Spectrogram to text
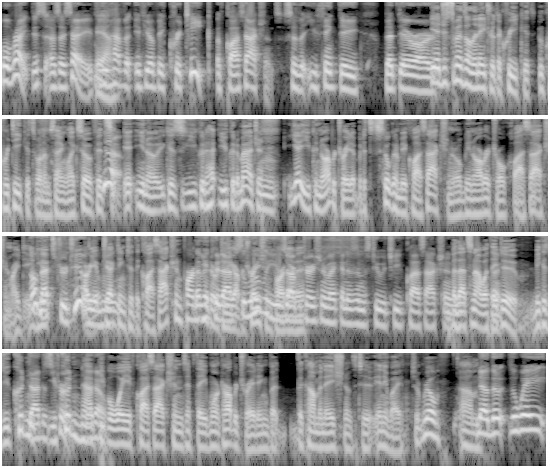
Well, right. This, as I say, if you have a, if you have a critique of class actions, so that you think they that there are Yeah, it just depends on the nature of the critique. critique is what I'm saying. Like, so if it's Yeah. it- you know, because you could ha- you could imagine, yeah, you can arbitrate it, but it's still going to be a class action. It'll be an arbitral class action, right? Oh, You- that's true, too. Are I you mean, objecting to the class action part of it or to the arbitration part of it? arbitration mechanisms to achieve class action. But that's not what they do because you couldn't you true. couldn't have people waive class actions if they weren't arbitrating. But the combination of the two, anyway, it's a real. Um, Now the the way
